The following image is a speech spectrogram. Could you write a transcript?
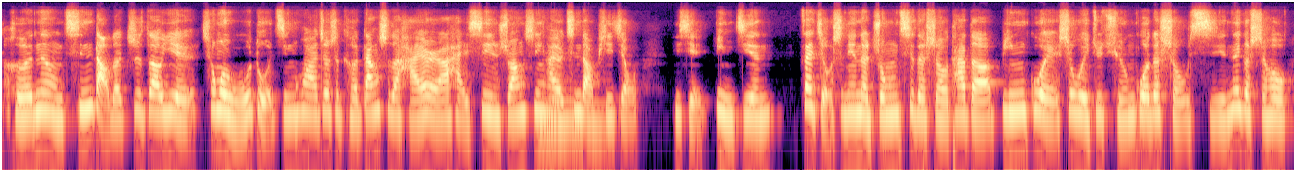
和那种青岛的制造业称为五朵金花，就是和当时的海尔啊、海信、双星还有青岛啤酒一些并肩。在九十年的中期的时候，他的冰柜是位居全国的首席。那个时候，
